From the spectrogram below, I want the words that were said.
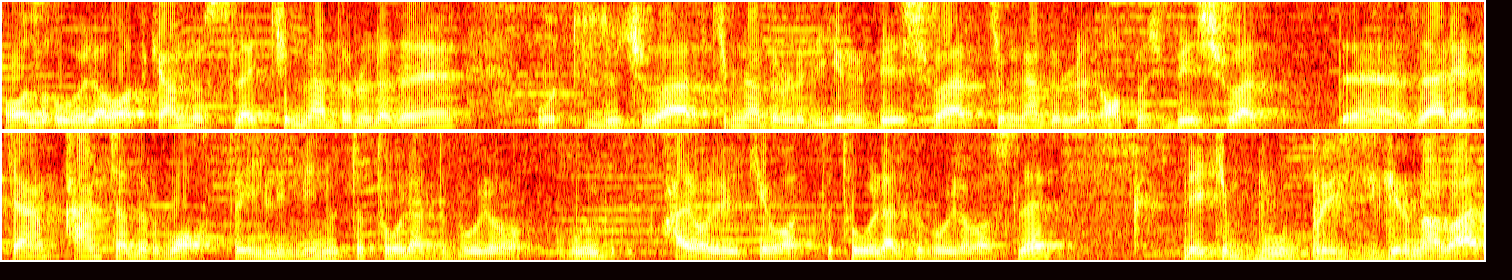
Hozir o'ylayotgandirsizlar kimlardirlarda 33 vatt kimlardirlarda 25 vatt kimlardirlarda 65 vatt e, zaryadkan ham qanchadir vaqtda 50 minutda to'ladi deb o'ylab xayoliga kelyapti to'ladi deb o'ylayapsizlar. Lekin bu 120 vatt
